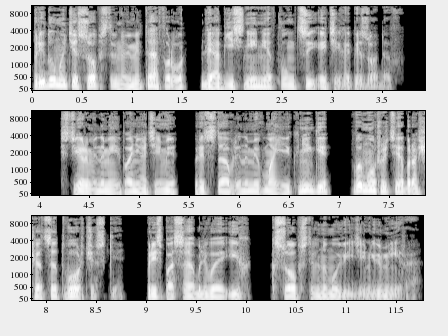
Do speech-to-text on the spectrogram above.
Придумайте собственную метафору для объяснения функций этих эпизодов. С терминами и понятиями, представленными в моей книге, вы можете обращаться творчески, приспосабливая их к собственному видению мира.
